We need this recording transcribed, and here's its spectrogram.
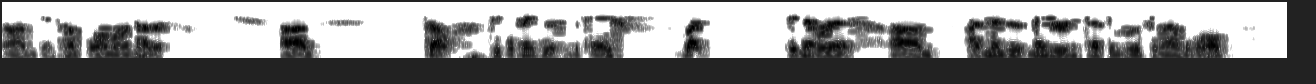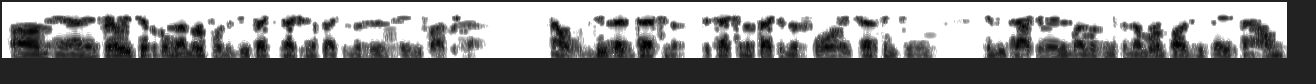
in some form or another. Um, so, people think this is the case, but it never is. I've measured testing groups around the world, Um, and a fairly typical number for the defect detection effectiveness is 85%. Now, defect detection, detection effectiveness for a testing team can be calculated by looking at the number of bugs that they found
